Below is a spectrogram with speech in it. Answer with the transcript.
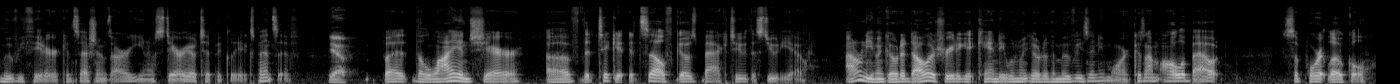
movie theater concessions are you know stereotypically expensive. yeah But the lion's share of the ticket itself goes back to the studio. I don't even go to Dollar Tree to get candy when we go to the movies anymore because I'm all about support local.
